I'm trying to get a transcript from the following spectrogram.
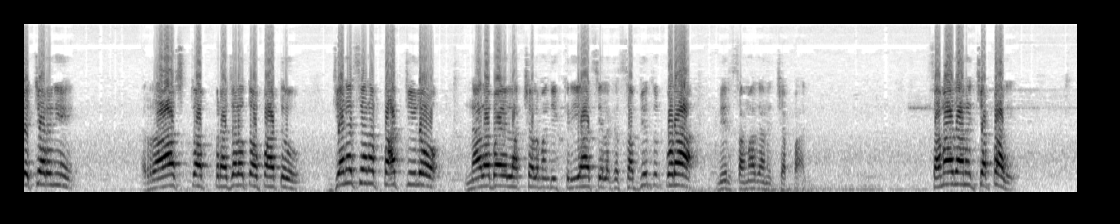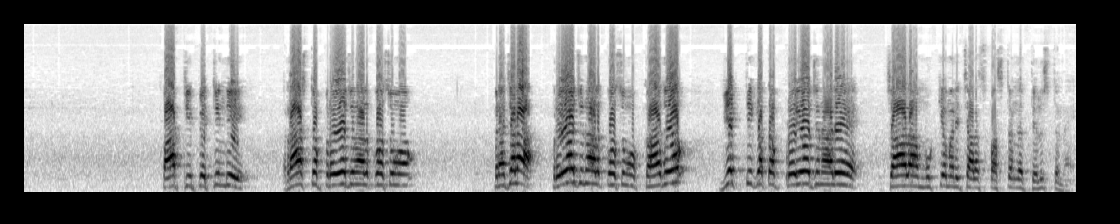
పెట్టారని రాష్ట్ర ప్రజలతో పాటు జనసేన పార్టీలో నలభై లక్షల మంది క్రియాశీలక సభ్యులకు కూడా మీరు సమాధానం చెప్పాలి. సమాధానం చెప్పాలి. పార్టీ పెట్టింది రాష్ట్ర ప్రయోజనాల కోసమో ప్రజల ప్రయోజనాల కోసమో కాదు వ్యక్తిగత ప్రయోజనాలే చాలా ముఖ్యమని చాలా స్పష్టంగా తెలుస్తున్నాయి.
